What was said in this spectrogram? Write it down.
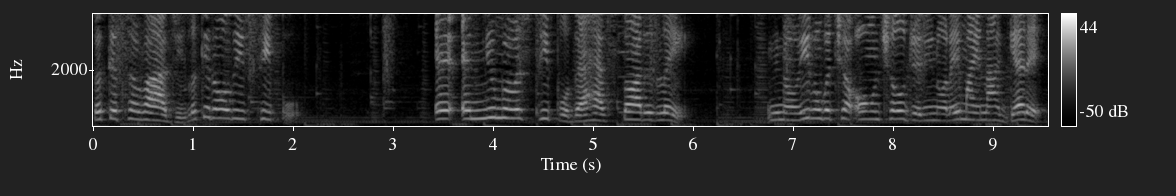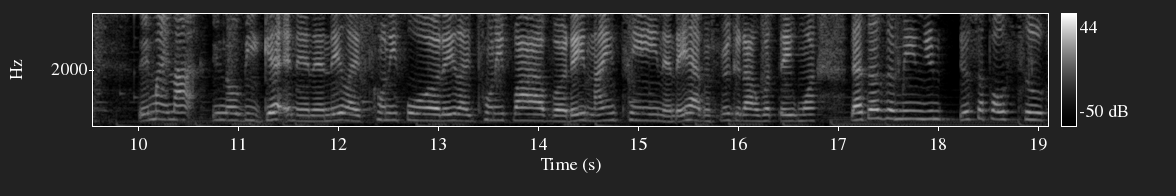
look at Taraji. Look at all these people. And, and numerous people that have started late. You know, even with your own children, you know, they might not get it they might not, you know, be getting it and they like 24, they like 25 or they 19 and they haven't figured out what they want. That doesn't mean you you're supposed to,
